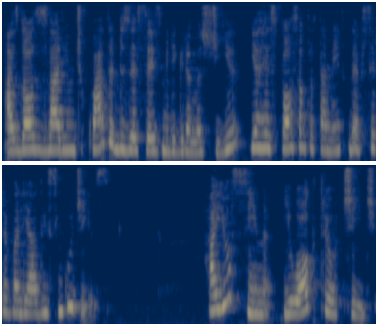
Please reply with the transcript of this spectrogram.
As doses variam de 4 a 16 mg dia e a resposta ao tratamento deve ser avaliada em 5 dias. A iocina e o octreotide,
